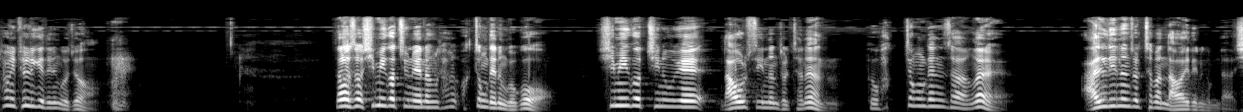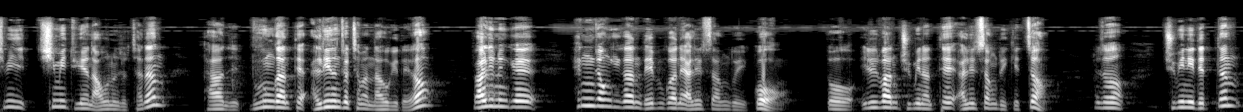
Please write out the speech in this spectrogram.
당연히 틀리게 되는 거죠. 따라서 심의 거친 후에는 확정되는 거고 심의 거친 후에 나올 수 있는 절차는 그 확정된 사항을 알리는 절차만 나와야 되는 겁니다. 심의 심의 뒤에 나오는 절차는 다 누군가한테 알리는 절차만 나오게 돼요. 알리는 게 행정기관 내부관에 알릴 사항도 있고 또 일반 주민한테 알릴 사항도 있겠죠. 그래서 주민이 됐든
